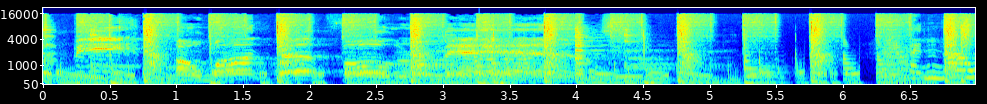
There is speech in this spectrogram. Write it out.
could be a wonderful romance. And now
